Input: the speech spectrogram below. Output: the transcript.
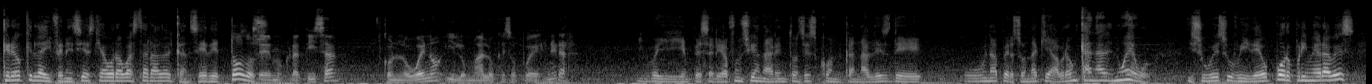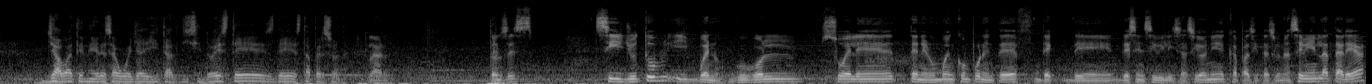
creo que la diferencia es que ahora va a estar al alcance de todos. se democratiza con lo bueno y lo malo que eso puede generar. y, y empezaría a funcionar entonces con canales de una persona que abra un canal nuevo y sube su video por primera vez, ya va a tener esa huella digital diciendo este es de esta persona. Claro. Entonces, si YouTube y bueno, Google suele tener un buen componente de, de- de- de sensibilización y de capacitación, hace bien la tarea,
